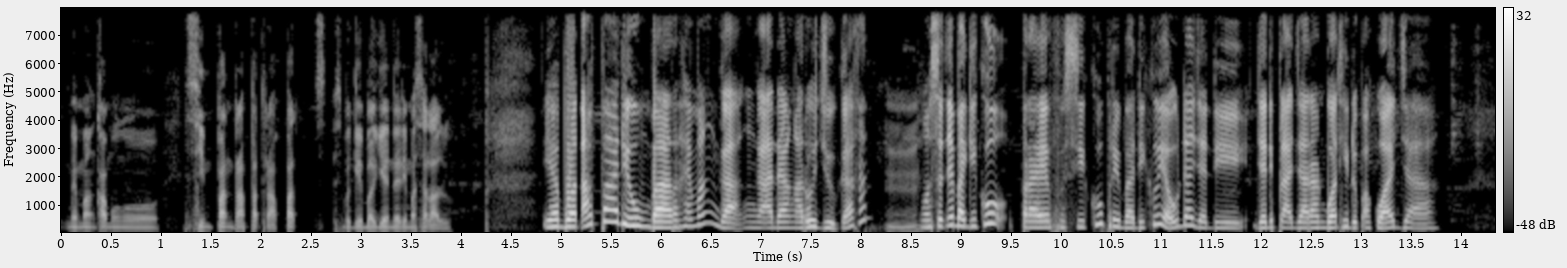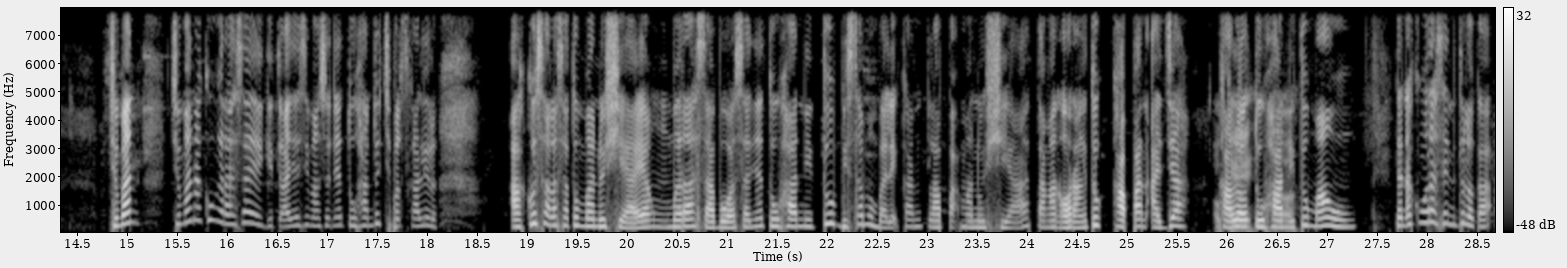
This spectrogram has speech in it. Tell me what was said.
memang kamu simpan rapat-rapat sebagai bagian dari masa lalu? Ya buat apa diumbar? Emang nggak nggak ada ngaruh juga kan? Mm-mm. Maksudnya bagiku privasiku pribadiku ya udah jadi jadi pelajaran buat hidup aku aja. Cuman cuman aku ngerasa ya gitu aja sih maksudnya Tuhan tuh cepat sekali loh. Aku salah satu manusia yang merasa bahwasanya Tuhan itu bisa membalikkan telapak manusia, tangan orang itu kapan aja Oke, kalau Tuhan ah. itu mau. Dan aku ngerasain itu loh kak.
